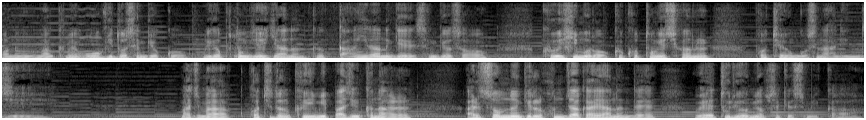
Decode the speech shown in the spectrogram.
어느 만큼의 오기도 생겼고 우리가 보통 얘기하는 그 깡이라는 게 생겨서 그 힘으로 그 고통의 시간을 버텨온 곳은 아닌지 마지막 버티던 그 힘이 빠진 그날 알 수 없는 길을 혼자 가야 하는데 왜 두려움이 없었겠습니까?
